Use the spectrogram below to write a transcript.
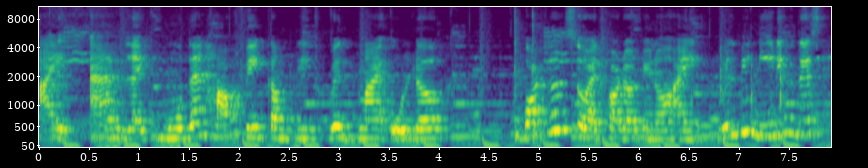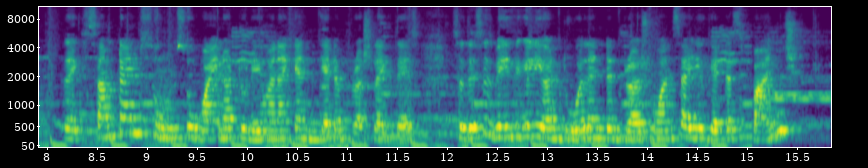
I am like more than halfway complete with my older bottle so I thought of you know I will be needing this like sometime soon so why not today when I can get a brush like this? So this is basically a dual ended brush. One side you get a sponge.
